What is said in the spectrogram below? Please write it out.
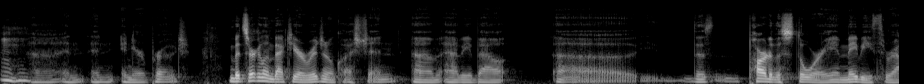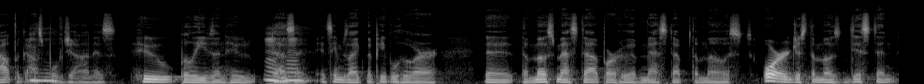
mm-hmm. uh, in, in, in your approach. But circling back to your original question, um, Abby, about uh, the part of the story, and maybe throughout the Gospel mm-hmm. of John, is who believes and who mm-hmm. doesn't. It seems like the people who are the the most messed up, or who have messed up the most, or just the most distant,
